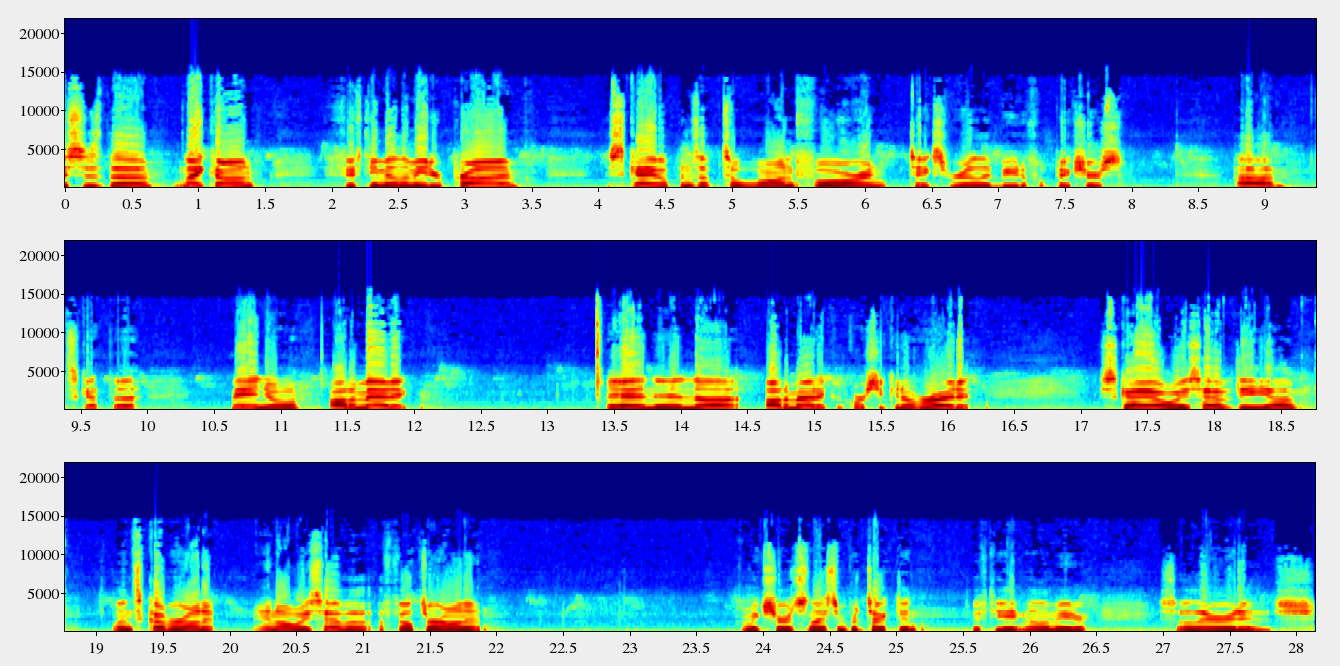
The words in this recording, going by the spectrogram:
This is the Nikon 50 millimeter prime. This guy opens up to 1.4 and takes really beautiful pictures. Um, it's got the manual automatic and then uh, automatic of course you can override it. This guy always have the uh, lens cover on it and always have a, a filter on it. Make sure it's nice and protected 58 millimeter. So there it is.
